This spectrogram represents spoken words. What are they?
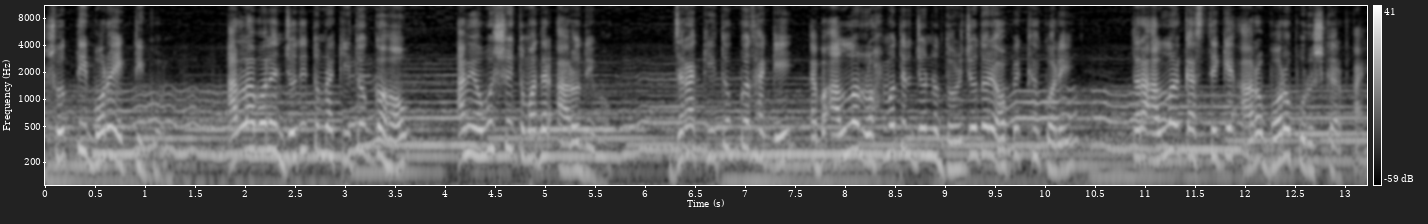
সত্যি বড় একটি গুণ। আল্লাহ বলেন, যদি তোমরা কৃতজ্ঞ হও, আমি অবশ্যই তোমাদের আরও দেব। যারা কৃতজ্ঞ থাকে এবং আল্লাহর রহমতের জন্য ধৈর্য ধরে অপেক্ষা করে, তারা আল্লাহর কাছ থেকে আরও বড় পুরস্কার পায়।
